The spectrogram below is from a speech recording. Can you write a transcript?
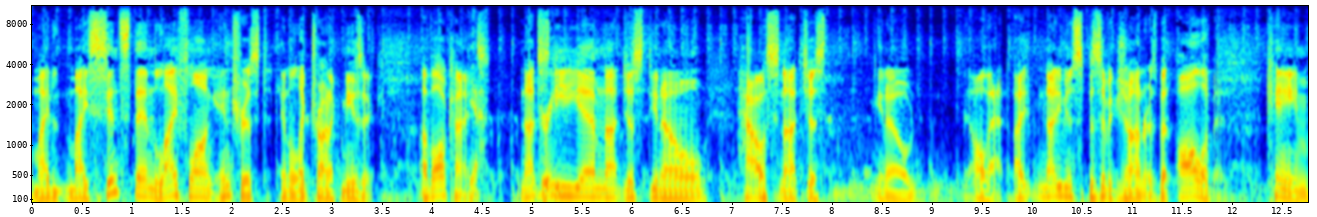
my my since then lifelong interest in electronic music of all kinds. Yeah, not just. EDM, not just you know house, not just you know all that. I not even specific genres, but all of it came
